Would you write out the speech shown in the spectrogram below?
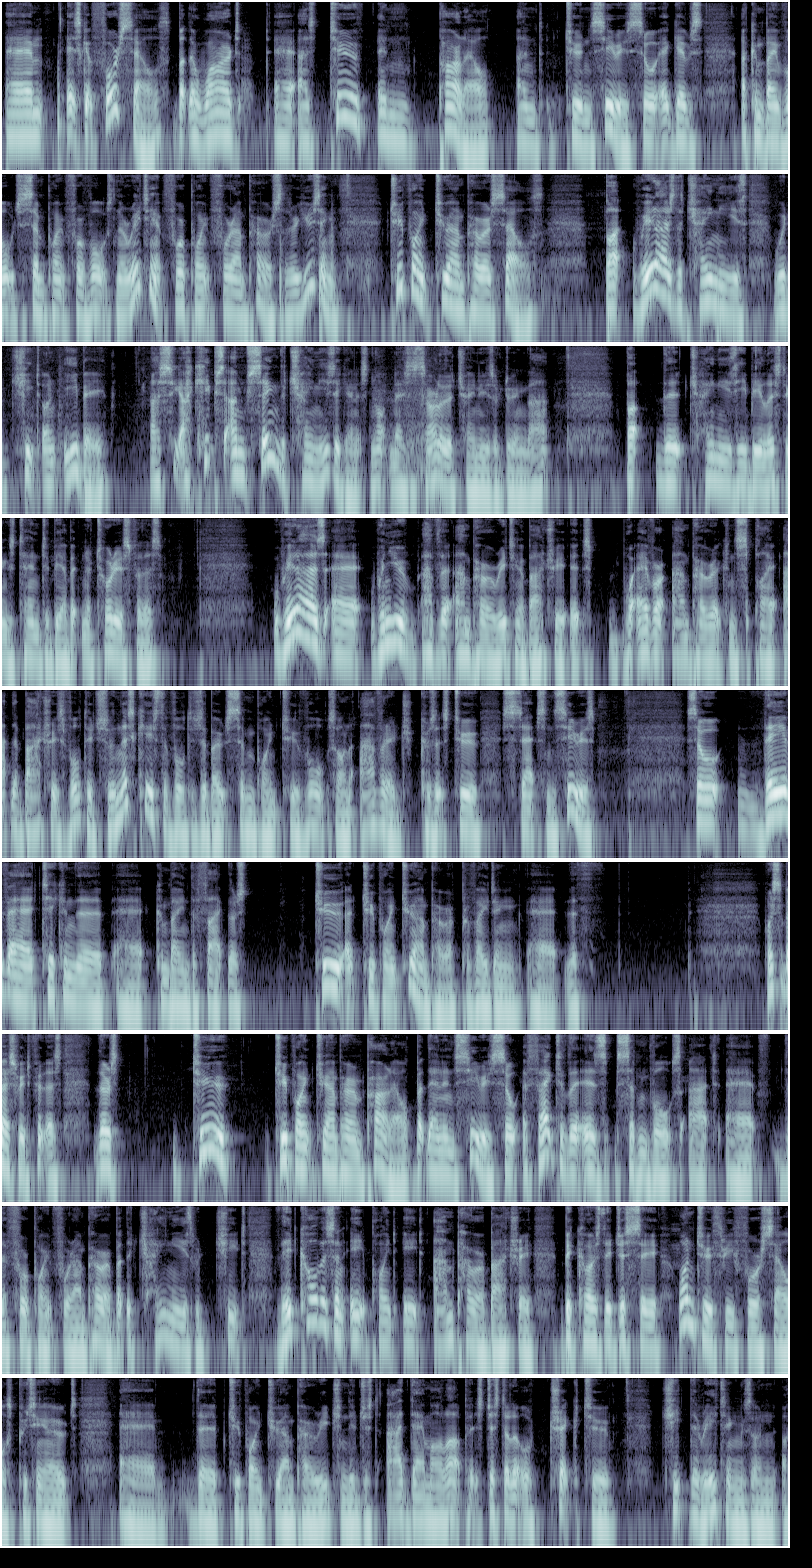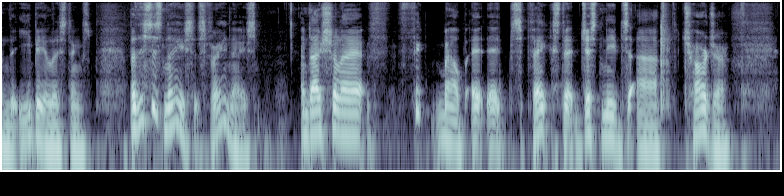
Um, it's got four cells, but they're wired uh, as two in parallel and two in series, so it gives a combined voltage of 7.4 volts, and they're rating at 4.4 amp hours, so they're using 2.2 amp hour cells. But whereas the Chinese would cheat on eBay, I see. I keep. I'm saying the Chinese again. It's not necessarily the Chinese are doing that, but the Chinese eBay listings tend to be a bit notorious for this. Whereas uh, when you have the amp hour rating of battery, it's whatever amp hour it can supply at the battery's voltage. So in this case, the voltage is about 7.2 volts on average because it's two sets in series. So they've uh, taken the uh, combined the fact there's two at 2.2 amp hour providing uh, the. Th what's the best way to put this? There's two 2.2 ampere in parallel, but then in series. So effectively it is 7 volts at uh, the 4.4 ampere, but the Chinese would cheat. They'd call this an 8.8 .8 amp hour battery because they just say 1, 2, 3, 4 cells putting out uh, the 2.2 ampere each and they just add them all up. It's just a little trick to cheat the ratings on, on the eBay listings. But this is nice, it's very nice. And I shall, uh, well, it, it's fixed, it just needs a charger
